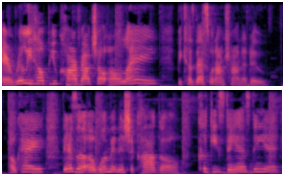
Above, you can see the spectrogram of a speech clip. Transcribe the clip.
and really help you carve out your own lane because that's what I'm trying to do. Okay, there's a, a woman in Chicago, Cookies Dance Den,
